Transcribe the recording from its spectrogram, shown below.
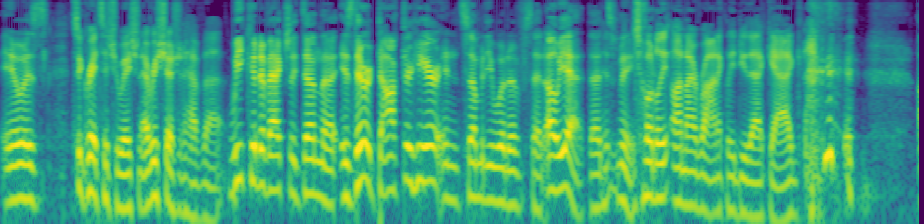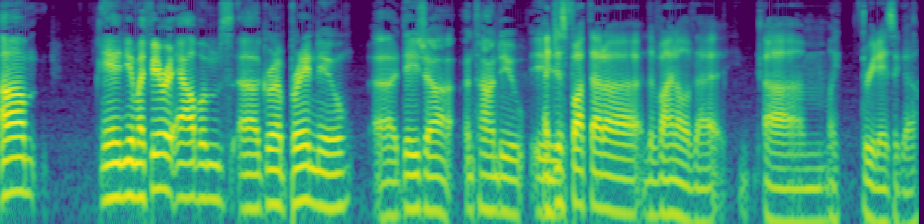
It was It's a great situation. Every show should have that. we could have actually done the. Is there a doctor here? And somebody would have said, oh yeah, that's me. Totally unironically do that gag. Um, And you know, my favorite albums, uh, growing up brand new, uh, Deja Entendu. Is, I just bought that uh the vinyl of that um like three days ago.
